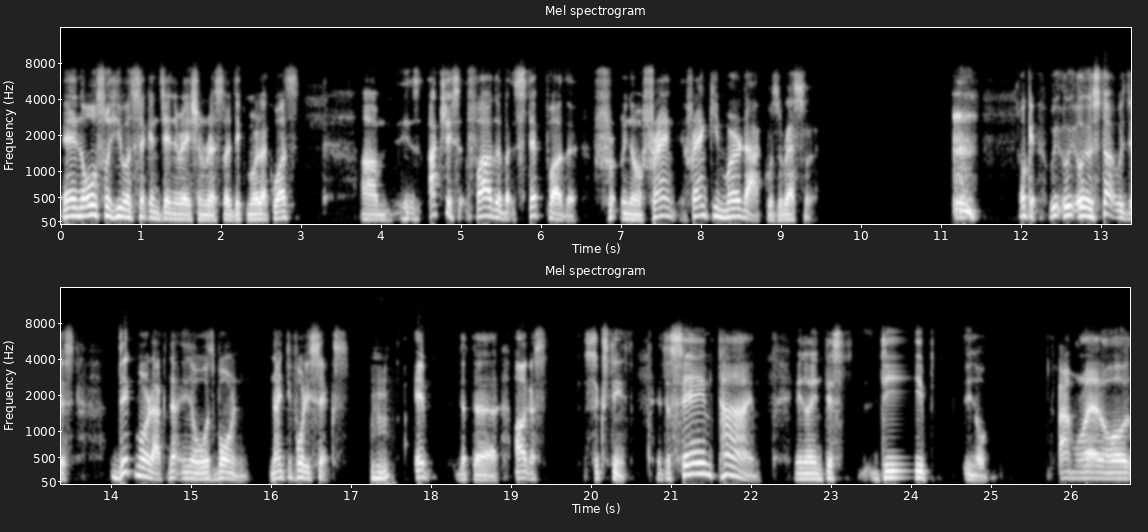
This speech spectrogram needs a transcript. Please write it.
and also he was second generation wrestler. Dick murdoch was um his actually his father but stepfather Fr- you know frank frankie murdoch was a wrestler. Okay we, we, we'll start with this. Dick murdoch you know was born 1946 Mhm. Ap- that the august 16th at the same time you know in this deep you know Amarillo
